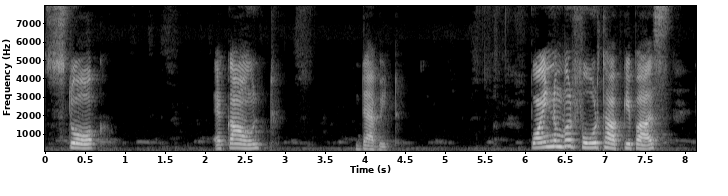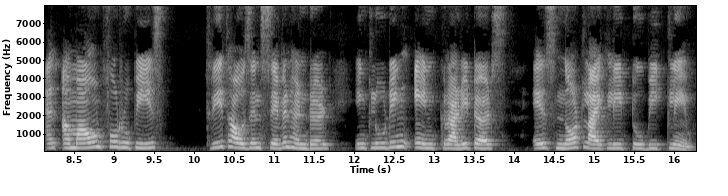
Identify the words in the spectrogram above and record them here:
Stock, account, debit. Point number four था आपके पास। An amount for rupees three thousand seven hundred including in creditors is not likely to be claimed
